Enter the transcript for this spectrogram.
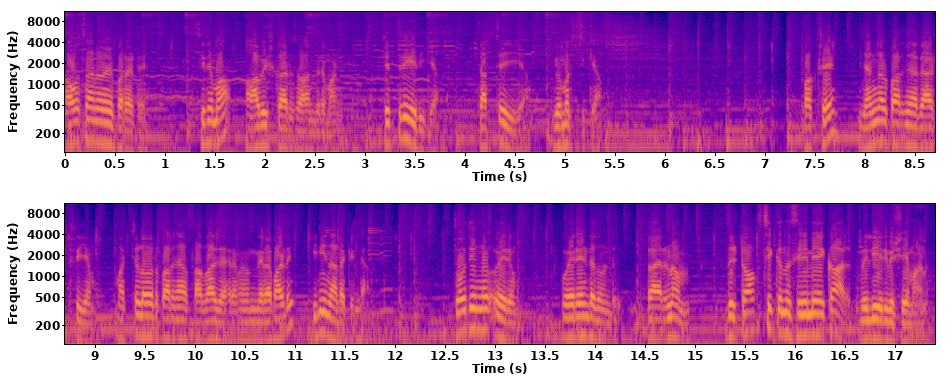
അവസാനമായി പറയട്ടെ. സിനിമ ആവിഷ്കാര സ്വാതന്ത്ര്യമാണ്. ചിത്രീകരിക്കാം ചർച്ച ചെയ്യാം വിമർശിക്കാം. പക്ഷേ ഞങ്ങൾ പറഞ്ഞ രാഷ്ട്രീയം മറ്റുള്ളവർ പറഞ്ഞ സദാചാരം എന്ന നിലപാട് ഇനി നടക്കില്ല. ചോദ്യങ്ങൾ ഉയരും ഉയരേണ്ടതുണ്ട്. കാരണം ദി ടോക്സിക് എന്ന സിനിമയേക്കാൾ വലിയൊരു വിഷയമാണ്.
